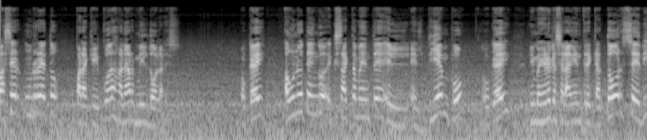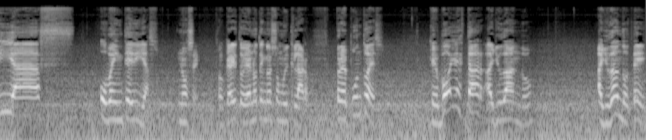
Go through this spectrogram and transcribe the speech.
Va a ser un reto para que puedas ganar mil dólares, ¿ok? Aún no tengo exactamente el, el tiempo, ¿ok? Me imagino que serán entre 14 días o 20 días, no sé, ¿ok? Todavía no tengo eso muy claro. Pero el punto es que voy a estar ayudando, ayudándote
